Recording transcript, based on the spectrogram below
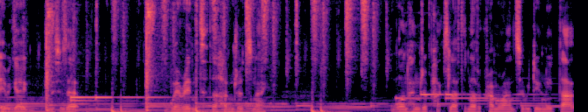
Here we go, this is it. We're into the hundreds now. 100 packs left, another Cramorant, so we do need that.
